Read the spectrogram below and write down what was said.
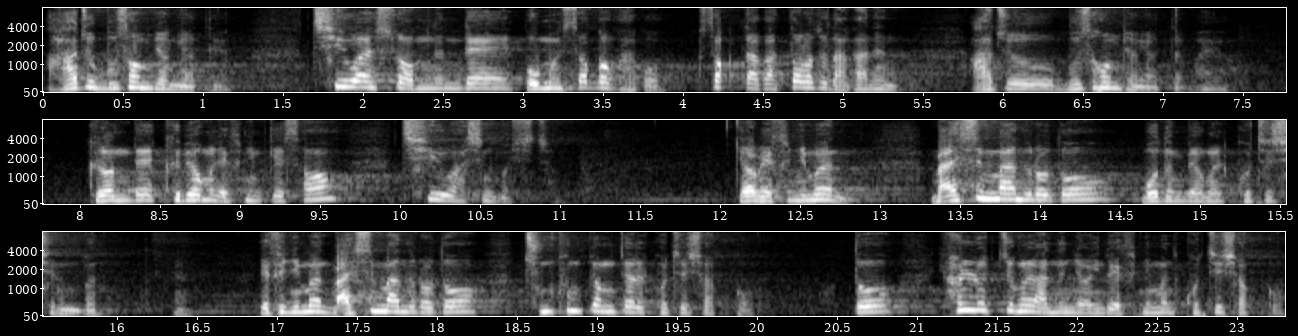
아주 무서운 병이었대요. 치유할 수 없는데 몸은 썩어가고 썩다가 떨어져 나가는 아주 무서운 병이었다고 해요. 그런데 그 병을 예수님께서 치유하신 것이죠. 여러분, 예수님은 말씀만으로도 모든 병을 고치시는 분. 예수님은 말씀만으로도 중풍병자를 고치셨고, 또 혈루증을 앓는 여인도 예수님은 고치셨고,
